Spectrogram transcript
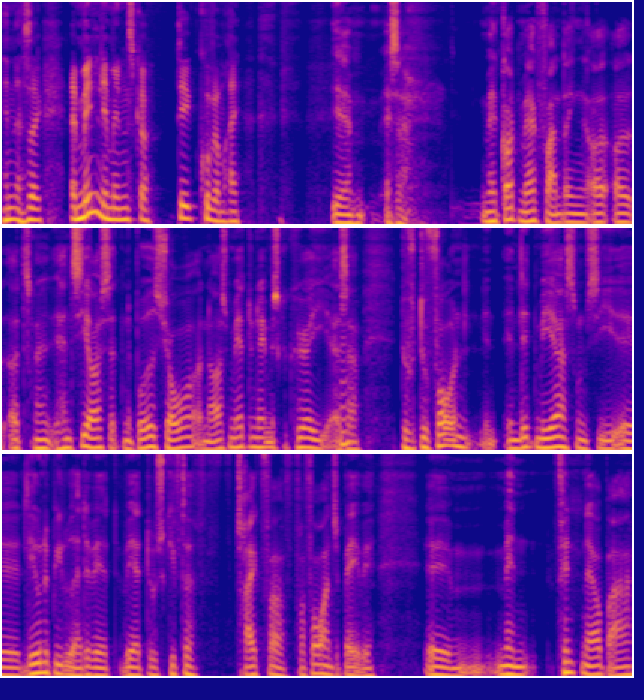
altså, almindelige mennesker? Det kunne være mig. Ja, altså, man kan godt mærke forandringen, og, og, og han siger også, at den er både sjovere, og den er også mere dynamisk at køre i. Altså, mm. du, du får en, en, en lidt mere som sige, øh, levende bil ud af det, ved at, ved at du skifter træk fra, fra foran til bagved. Øh, men finten er jo bare,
